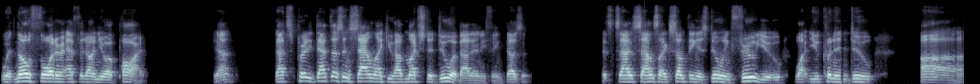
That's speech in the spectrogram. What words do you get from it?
with no thought or effort on your part. Yeah. That's pretty, that doesn't sound like you have much to do about anything, does it? It sounds, sounds like something is doing through you what you couldn't do uh,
